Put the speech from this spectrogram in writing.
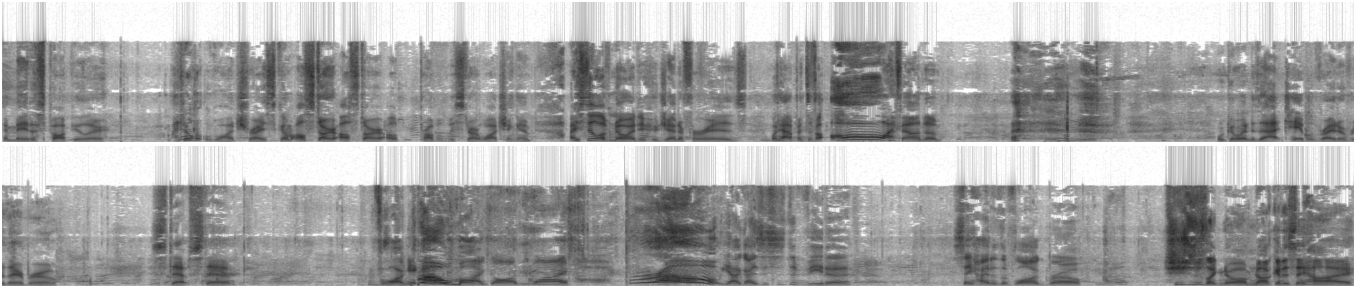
it made us popular. I don't watch Rice Gum. I'll start. I'll start. I'll probably start watching him. I still have no idea who Jennifer is. What happens if I? Oh, I found him. We're going to that table right over there, bro. Step, step. Vlogging. Oh my god, why? Bro! Yeah, guys, this is the Vita. Say hi to the vlog, bro. Nope. She's just like, no, I'm not gonna say hi.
